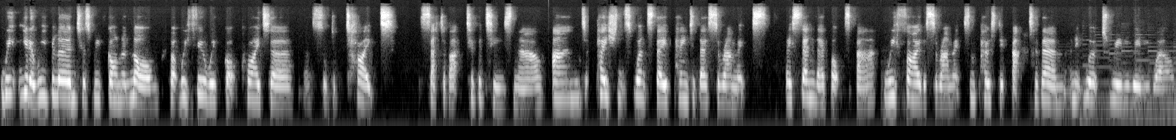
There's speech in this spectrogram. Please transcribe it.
we you know we've learned as we've gone along, but we feel we've got quite a, a sort of tight set of activities now. And patients, once they've painted their ceramics, they send their box back, we fire the ceramics and post it back to them, and it works really, really well.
